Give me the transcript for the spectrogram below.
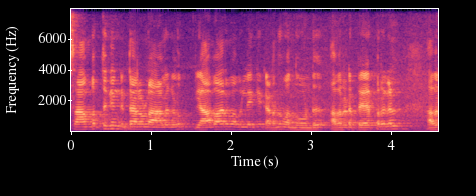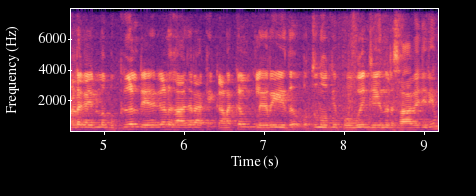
സാമ്പത്തികം കിട്ടാനുള്ള ആളുകളും വ്യാപാര ഭവനിലേക്ക് കടന്നു വന്നുകൊണ്ട് അവരുടെ പേപ്പറുകൾ അവരുടെ കയ്യിലുള്ള ബുക്കുകൾ രേഖകൾ ഹാജരാക്കി കണക്കുകൾ ക്ലിയർ ചെയ്ത് ഒത്തുനോക്കി പോവുകയും ചെയ്യുന്ന ഒരു സാഹചര്യം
